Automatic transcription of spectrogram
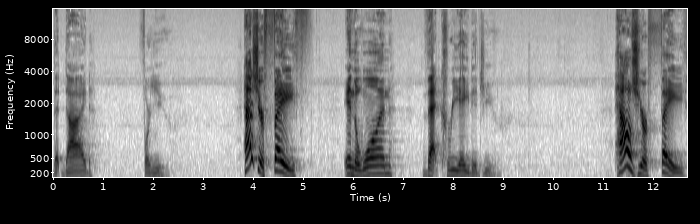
that died for you? How's your faith in the one that created you? How's your faith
